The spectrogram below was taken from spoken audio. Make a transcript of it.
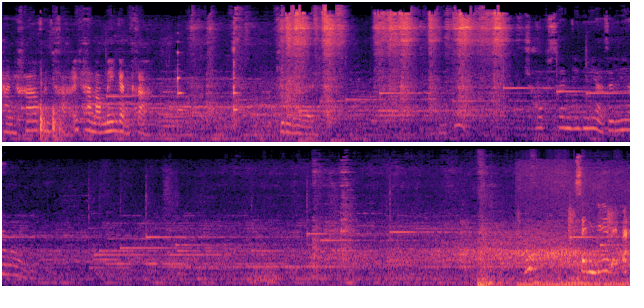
ทานข้าวกันค่ะไอ้ทานราเมงกันค่ะ กินเลย ชอบเส้นที่นี่อะเส้นนี่อร่อยเส้นยืดเลยปะ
